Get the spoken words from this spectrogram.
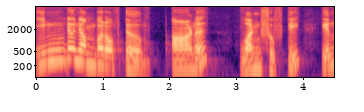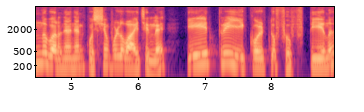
into number of term ആണ് വൺ ഫിഫ്റ്റി എന്ന് പറഞ്ഞാൽ ഞാൻ ക്വസ്റ്റ്യൻ ഫുള്ള് വായിച്ചില്ലേ? A three equal to fifty എന്ന്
